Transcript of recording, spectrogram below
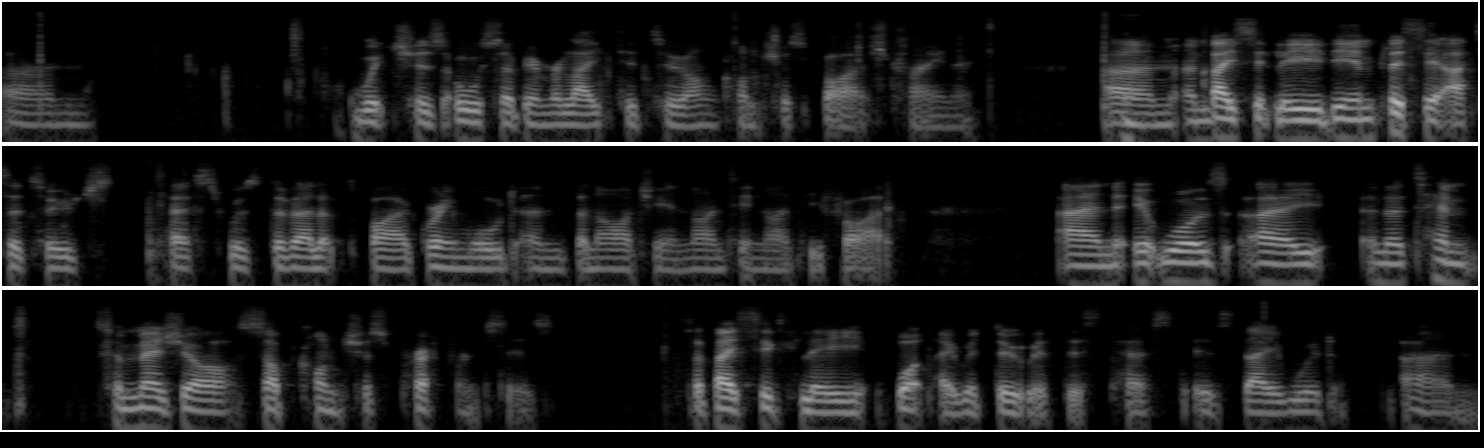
um, which has also been related to unconscious bias training. Um, and basically, the implicit attitudes test was developed by Greenwald and Banaji in 1995 and it was a an attempt to measure subconscious preferences. So basically, what they would do with this test is they would um,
